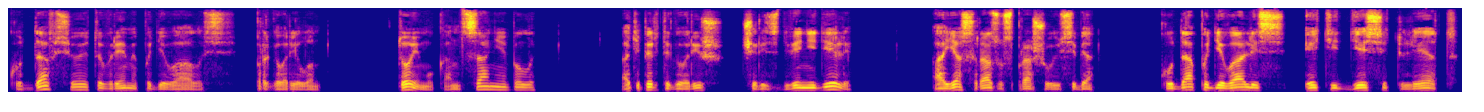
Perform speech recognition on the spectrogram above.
«Куда все это время подевалось?» — проговорил он. «То ему конца не было. А теперь ты говоришь, через две недели. А я сразу спрашиваю себя, куда подевались эти десять лет?»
